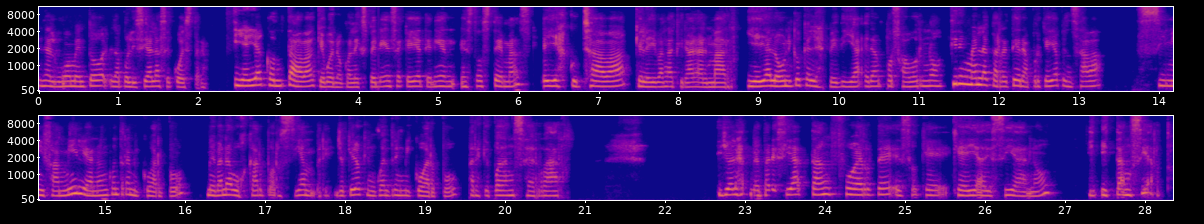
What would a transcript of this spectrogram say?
en algún momento la policía la secuestra y ella contaba que, bueno, con la experiencia que ella tenía en estos temas, ella escuchaba que le iban a tirar al mar y ella lo único que les pedía era, por favor, no, tírenme en la carretera, porque ella pensaba, si mi familia no encuentra mi cuerpo, me van a buscar por siempre. Yo quiero que encuentren mi cuerpo para que puedan cerrar. Y yo me parecía tan fuerte eso que, que ella decía, ¿no? Y tan cierto.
